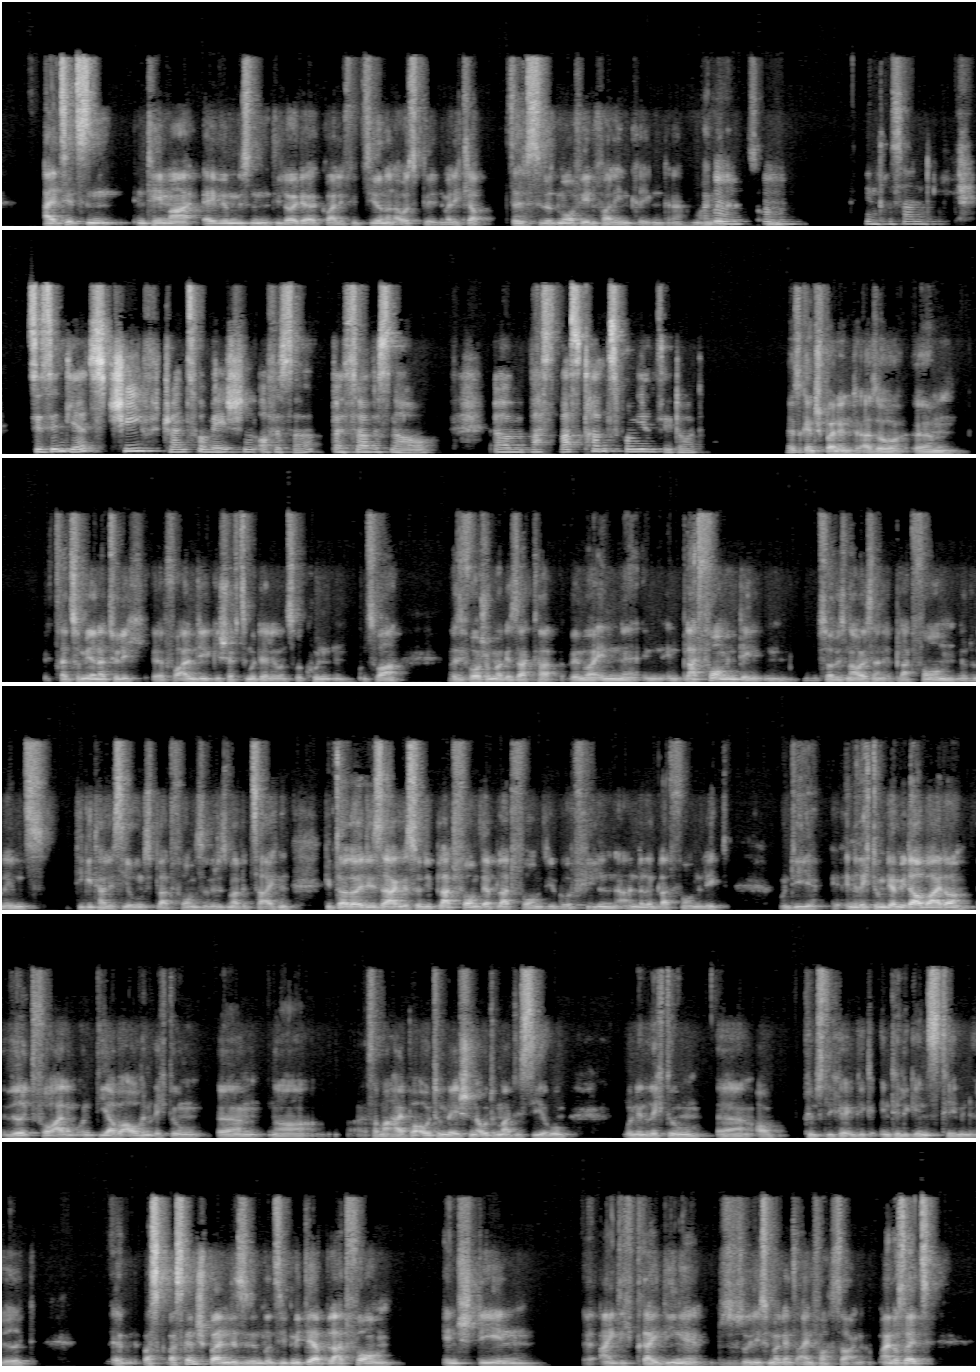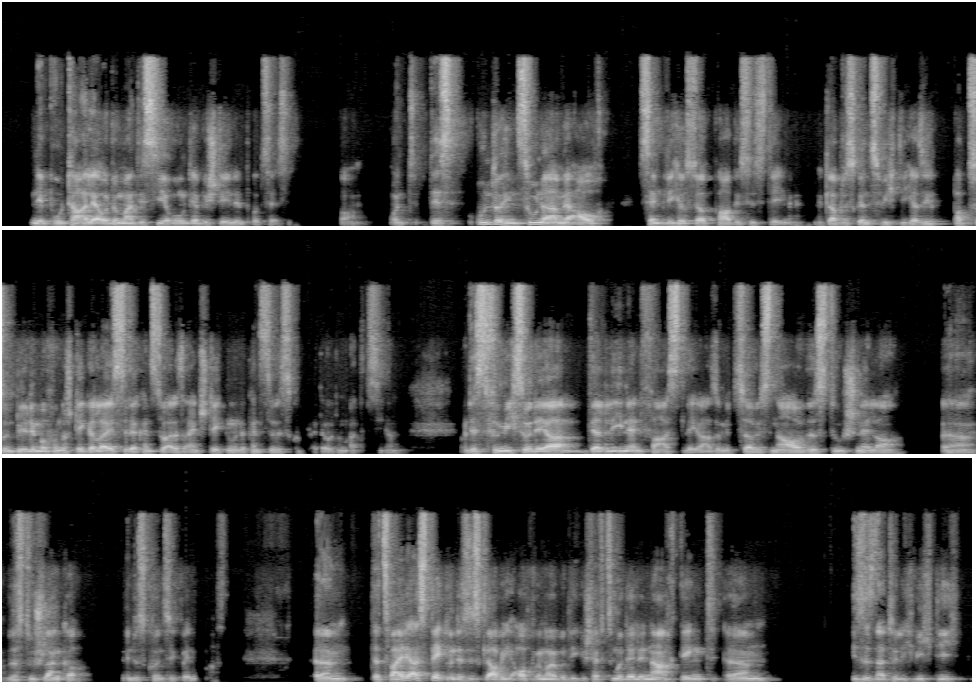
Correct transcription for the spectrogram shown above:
als jetzt ein, ein Thema, ey, wir müssen die Leute qualifizieren und ausbilden, weil ich glaube, das wird man auf jeden Fall hinkriegen. Da machen wir mhm. mhm. Interessant. Sie sind jetzt Chief Transformation Officer bei ServiceNow. Ähm, was, was transformieren Sie dort? Das ist ganz spannend. Also ähm, wir transformieren natürlich äh, vor allem die Geschäftsmodelle unserer Kunden. Und zwar, was ich vorher schon mal gesagt habe, wenn wir in, in, in Plattformen denken, ServiceNow ist eine Plattform, eine Unternehmensdigitalisierungsplattform, so würde ich es mal bezeichnen. gibt da Leute, die sagen, das ist so die Plattform der Plattform, die über vielen anderen Plattformen liegt und die in Richtung der Mitarbeiter wirkt vor allem und die aber auch in Richtung ähm, einer sagen wir, Hyper-Automation, Automatisierung und in Richtung äh, auch künstlicher Intelligenzthemen wirkt. Ähm, was, was ganz spannend ist, ist im Prinzip mit der Plattform entstehen äh, eigentlich drei Dinge, so will ich es mal ganz einfach sagen. Einerseits eine brutale Automatisierung der bestehenden Prozesse. Und das unter Hinzunahme auch sämtlicher Third-Party-Systeme. Ich glaube, das ist ganz wichtig. Also ich habe so ein Bild immer von der Steckerleiste, da kannst du alles einstecken und da kannst du das komplett automatisieren. Und das ist für mich so der, der Lean and Fast Layer. Also mit ServiceNow wirst du schneller, äh, wirst du schlanker, wenn du es konsequent machst. Ähm, der zweite Aspekt, und das ist, glaube ich, auch, wenn man über die Geschäftsmodelle nachdenkt, ähm, ist es natürlich wichtig,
